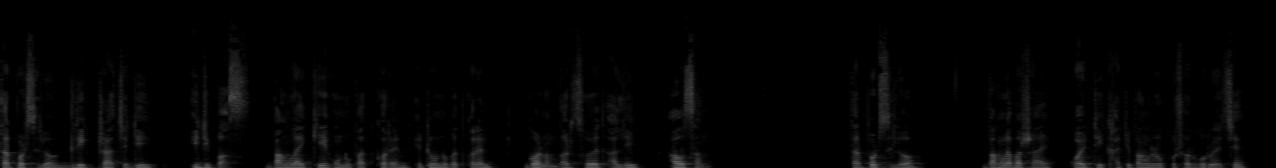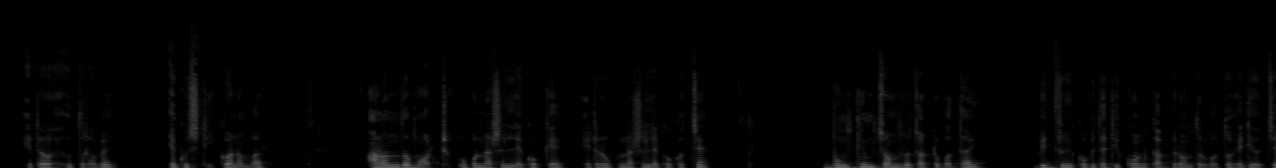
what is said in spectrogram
তারপর ছিল গ্রিক ট্রাজেডি ইডিপাস। বাংলায় কে অনুবাদ করেন? এটি অনুবাদ করেন গ নম্বর সৈয়দ আলী আহসান। তারপর ছিল বাংলা ভাষায় কয়টি খাঁটি বাংলার উপসর্গ রয়েছে? এটার উত্তর হবে একুশটি। গ নম্বর আনন্দ মঠ উপন্যাসের লেখককে, এটার উপন্যাসের লেখক হচ্ছে বঙ্কিমচন্দ্র চট্টোপাধ্যায়। বিদ্রোহী কবিতাটি কোন কাব্যের অন্তর্গত? এটি হচ্ছে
